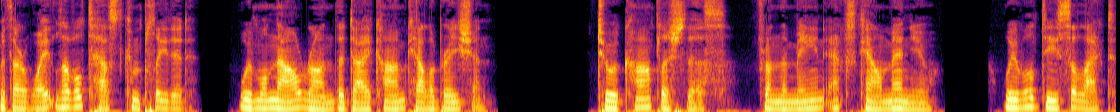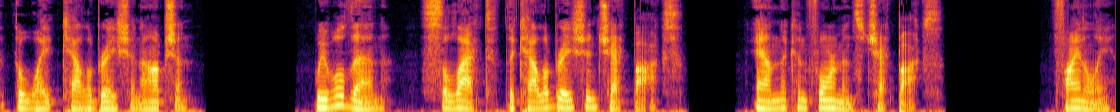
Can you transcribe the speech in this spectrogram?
With our white level test completed, we will now run the DICOM calibration. To accomplish this, from the main XCal menu, we will deselect the white calibration option. We will then select the calibration checkbox and the conformance checkbox. Finally,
